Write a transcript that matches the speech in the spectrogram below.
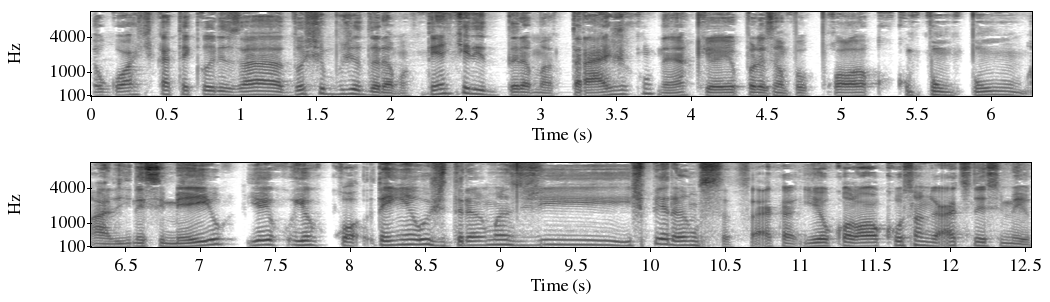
eu gosto de categorizar dois tipos de drama. Tem aquele drama trágico, né? Que aí, por exemplo, eu coloco com pum-pum ali nesse meio. E eu, eu tenho os dramas de esperança, saca? E eu coloco o Sangatsu nesse meio.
